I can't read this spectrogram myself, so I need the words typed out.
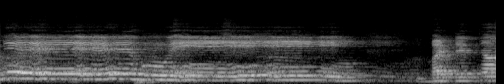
میں ہوئی بٹتا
